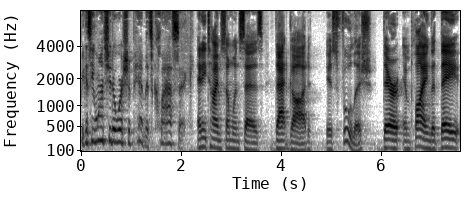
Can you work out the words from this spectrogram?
because he wants you to worship him. It's classic. Anytime someone says that God is foolish, they're implying that they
